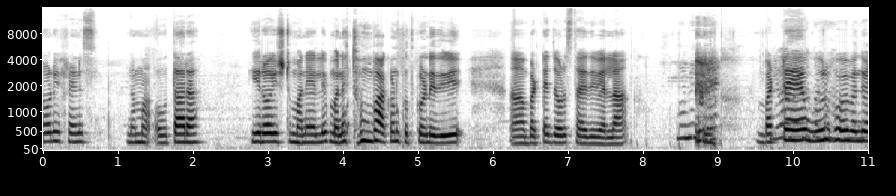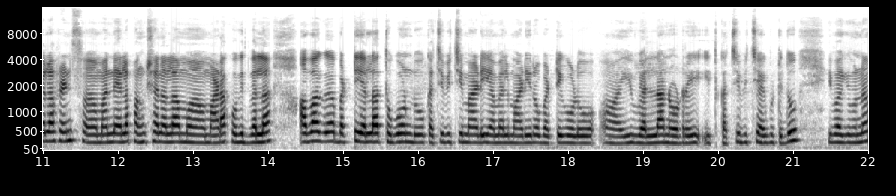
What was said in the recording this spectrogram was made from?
ನೋಡಿ ಫ್ರೆಂಡ್ಸ್, ನಮ್ಮ ಅವತಾರ ಹೀರೋ ಇಷ್ಟು ಮನೆಯಲ್ಲಿ ಮನೆ ತುಂಬ ಹಾಕೊಂಡು ಕುತ್ಕೊಂಡಿದ್ದೀವಿ ಬಟ್ಟೆ ಜೋಡಿಸ್ತಾ ಇದ್ದೀವಿ ಎಲ್ಲ. ಬಟ್ಟೆ ಊರಿಗೆ ಹೋಗಿ ಬಂದಿವೆಲ್ಲ ಫ್ರೆಂಡ್ಸ್ ಮೊನ್ನೆ ಎಲ್ಲ ಫಂಕ್ಷನ್ ಎಲ್ಲ ಮಾಡಕ್ಕೆ ಹೋಗಿದ್ವಲ್ಲ. ಅವಾಗ ಬಟ್ಟೆ ಎಲ್ಲ ತೊಗೊಂಡು ಕಚ್ಚಿ ಬಿಚ್ಚಿ ಮಾಡಿ, ಆಮೇಲೆ ಮಾಡಿರೋ ಬಟ್ಟೆಗಳು ಇವೆಲ್ಲ ನೋಡ್ರಿ, ಇದು ಕಚ್ಚಿ ಬಿಚ್ಚಿ ಆಗಿಬಿಟ್ಟಿದ್ದು. ಇವಾಗ ಇವನ್ನ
